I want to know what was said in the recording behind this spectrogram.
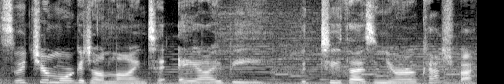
Switch your mortgage online to AIB with €2,000 Euro cashback.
